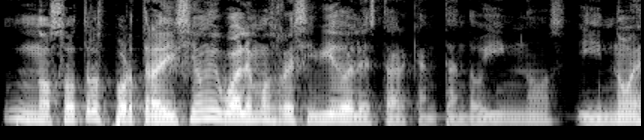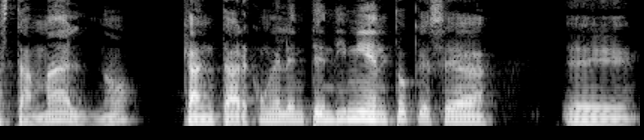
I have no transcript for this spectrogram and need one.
Nosotros por tradición igual hemos recibido el estar cantando himnos y no está mal, ¿no? Cantar con el entendimiento que sea eh,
